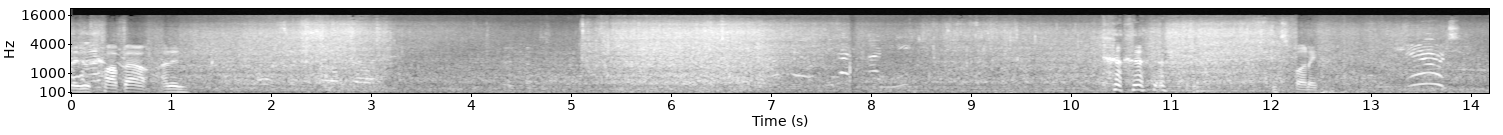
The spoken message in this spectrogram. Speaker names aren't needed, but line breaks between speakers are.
they just pop out. I didn't. it's funny.
Cute.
